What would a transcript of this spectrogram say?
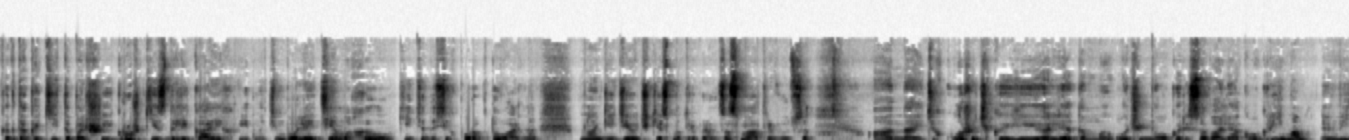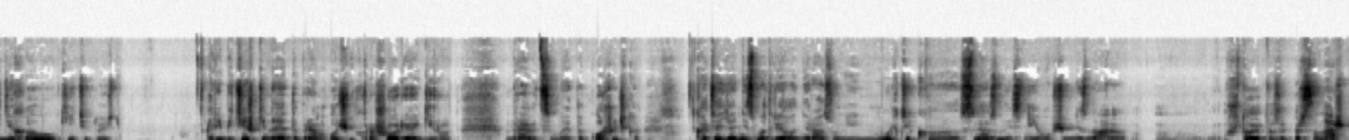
Когда какие-то большие игрушки, издалека их видно. Тем более тема Hello Kitty до сих пор актуальна. Многие девочки, я смотрю, прям засматриваются на этих кошечек. И летом мы очень много рисовали аквагрима в виде Hello Kitty. То есть ребятишки на это прям очень хорошо реагируют. Нравится мне эта кошечка. Хотя я не смотрела ни разу ни мультик, э, связанный с ней. В общем, не знаю, что это за персонаж.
